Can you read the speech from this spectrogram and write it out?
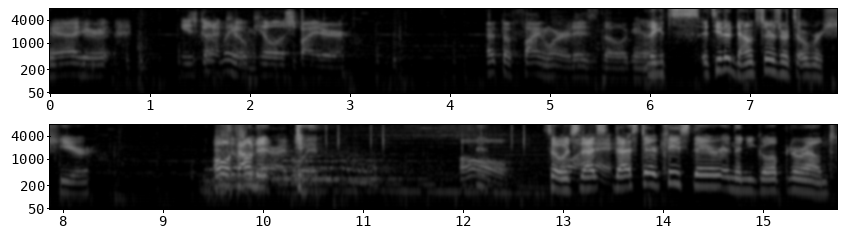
Yeah, I hear it. He's gonna Not kill, kill a spider. I have to find where it is though again. I think it's it's either downstairs or it's over here. Oh, I found over it. there, I oh. so oh, it's Oh, that hey. that staircase there, and then you go up and around.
